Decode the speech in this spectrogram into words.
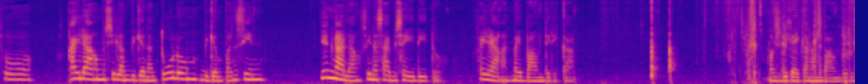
So, kailangan mo silang bigyan ng tulong, bigyan pansin, yun nga lang, sinasabi sa'yo dito, kailangan may boundary ka. Magbigay ka ng boundary.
